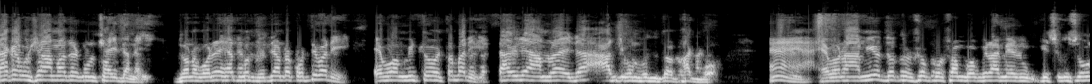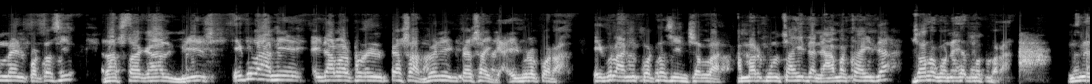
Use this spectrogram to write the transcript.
টাকা পয়সা আমাদের কোনো চাহিদা নেই। জনগণের হেদমত যদি আমরা করতে পারি এবং মৃত্যু হতে পারি তাহলে আমরা এটা আজীবন পর্যন্ত থাকব। হ্যাঁ এবং আমিও যত সম্ভব গ্রামের কিছু কিছু উন্নয়ন করতেছি। রাস্তাঘাট ব্রিজ এগুলো আমি এটা আমার পেশা দৈনিক পেশা এটা, এগুলো করা। এগুলো আমি করতেছি ইনশাল্লাহ। আমার কোনো চাহিদা নেই। আমার চাহিদা জনগণের হেদমত করা। মানে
